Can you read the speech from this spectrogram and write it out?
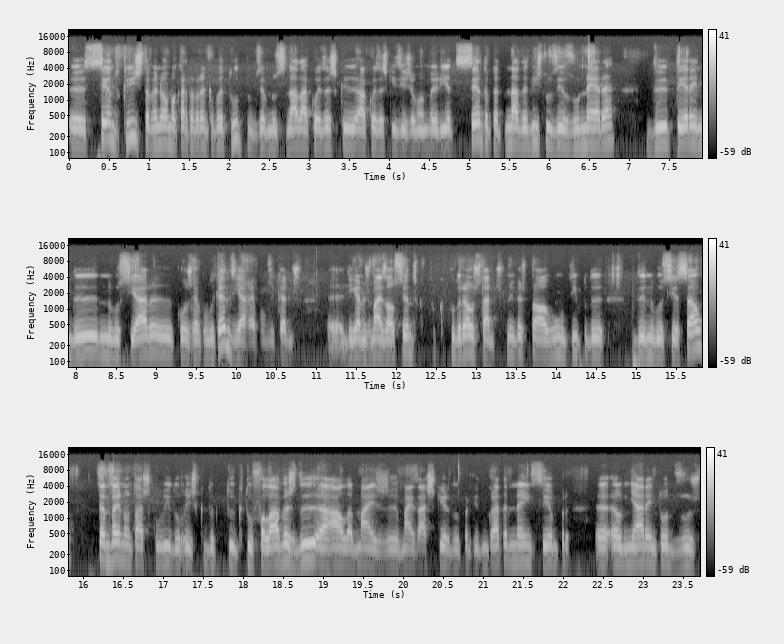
Uh, sendo que isto também não é uma carta branca para tudo, por exemplo, no Senado há coisas que, há coisas que exigem uma maioria de 60, portanto nada disto os exonera de terem de negociar eh, com os republicanos, e há republicanos, digamos, mais ao centro, que poderão estar disponíveis para algum tipo de, de negociação também não está excluído o risco de, de, que tu falavas de a ala mais, mais à esquerda do Partido Democrata nem sempre uh, alinhar em todos os,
